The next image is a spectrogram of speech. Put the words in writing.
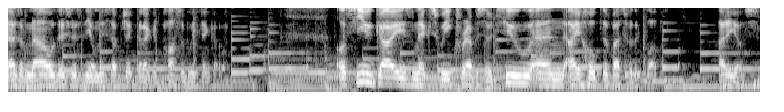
as of now this is the only subject that i could possibly think of I'll see you guys next week for episode 2, and I hope the best for the club. Adios.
